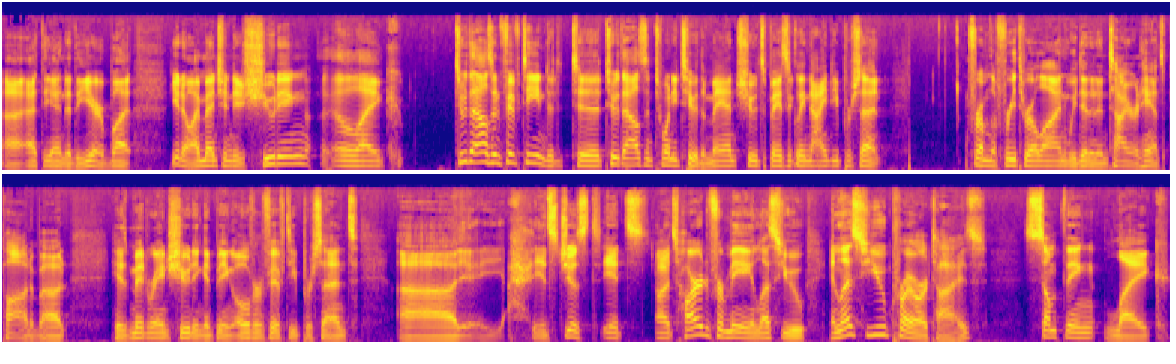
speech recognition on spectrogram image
uh, at the end of the year. But you know, I mentioned his shooting, uh, like 2015 to, to 2022. The man shoots basically 90 percent from the free throw line. We did an entire enhanced pod about his mid-range shooting at being over 50%. Uh, it's just it's uh, it's hard for me unless you unless you prioritize something like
